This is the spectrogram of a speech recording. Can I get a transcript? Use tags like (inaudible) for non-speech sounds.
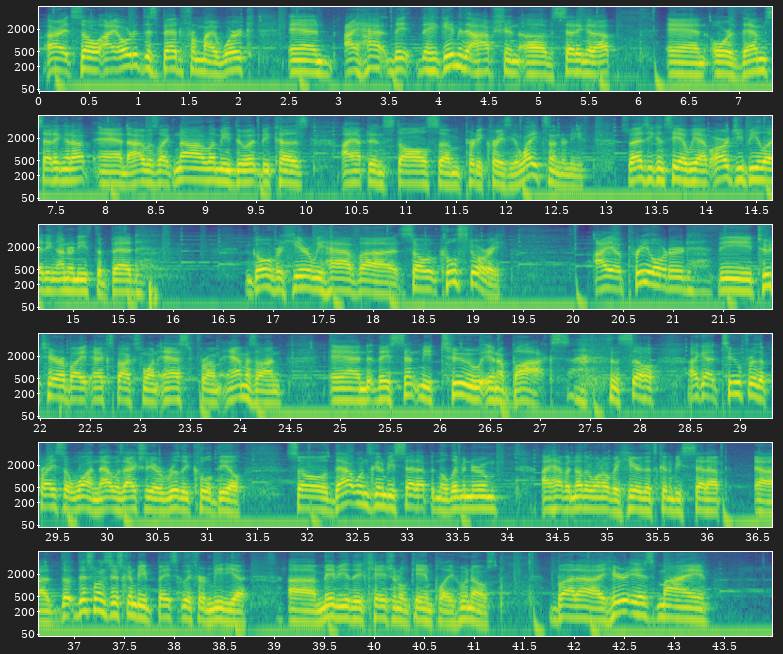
All right, so I ordered this bed from my work and I had they, they gave me the option of setting it up and or them setting it up and I was like, nah, let me do it because I have to install some pretty crazy lights underneath. So as you can see, we have RGB lighting underneath the bed. Go over here, we have, uh, so cool story. I pre-ordered the two terabyte Xbox One S from Amazon and they sent me two in a box. (laughs) so I got two for the price of one. That was actually a really cool deal. So that one's gonna be set up in the living room. I have another one over here that's gonna be set up. Uh, th this one's just gonna be basically for media, uh, maybe the occasional gameplay, who knows. But uh, here is my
